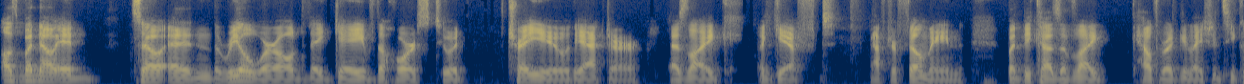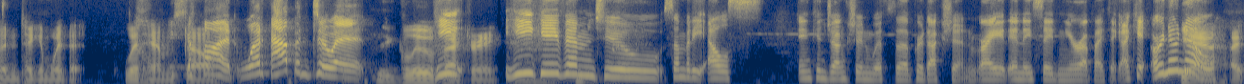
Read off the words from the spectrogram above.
Also, but no, in so in the real world, they gave the horse to Atreyu, the actor, as like a gift after filming, but because of like health regulations, he couldn't take him with it with him. so God, what happened to it? glue He- factory. He gave him to somebody else in conjunction with the production, right? And they stayed in Europe, I think. I can't, or no, no, Yeah, I,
